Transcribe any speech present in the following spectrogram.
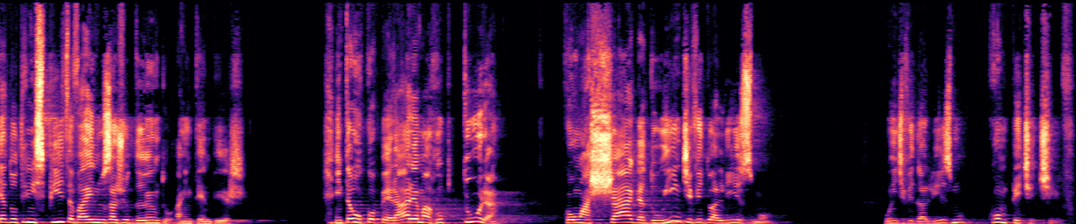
que a doutrina espírita vai nos ajudando a entender. Então, o cooperar é uma ruptura com a chaga do individualismo, o individualismo competitivo.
